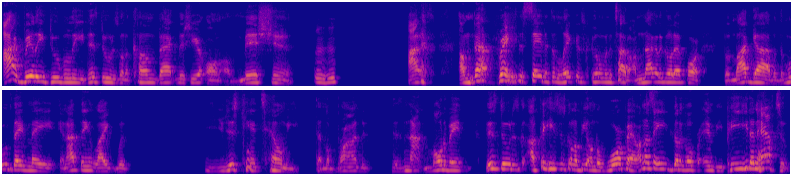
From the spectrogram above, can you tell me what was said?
I really do believe this dude is going to come back this year on a mission. Mm-hmm. I I'm not ready to say that the Lakers are going to win the title. I'm not going to go that far. But my God, with the moves they've made, and I think like with you just can't tell me that LeBron does not motivate. This dude is I think he's just gonna be on the warpath. I'm not saying he's gonna go for MVP. He doesn't have to.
